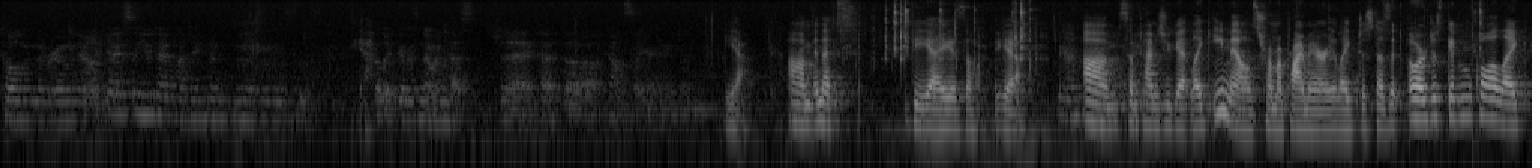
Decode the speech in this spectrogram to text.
told him in the room, and they're like, yeah, so you have Huntington's, and this and this, and this. Yeah. But like, there was no test, genetic test, uh, counseling or anything. Yeah, um, and that's VA is a yeah. Um, sometimes you get like emails from a primary, like just doesn't, or just give them a call, like,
